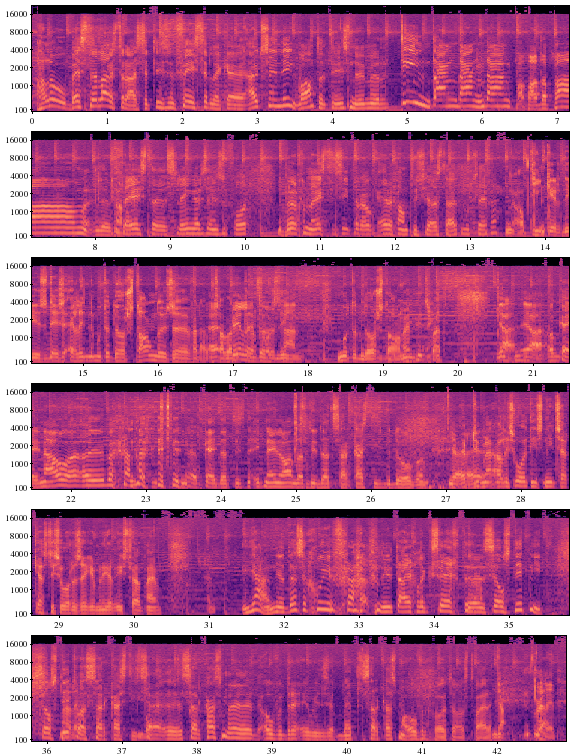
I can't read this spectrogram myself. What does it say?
Hallo beste luisteraars, het is een feestelijke uitzending, want het is nummer 10. Dang, dang, dang, papa de pam. De feesten, slingers enzovoort. De burgemeester ziet er ook erg enthousiast uit, moet ik zeggen. Ja, tien keer deze, deze ellende moeten doorstaan. Dus uh, zou wel willen doorstaan. Moeten doorstaan, hè. Dat is wat. Ja, ja oké. Nou, eh, eh, we gaan... oké, dat is. ik neem aan dat u dat sarcastisch bedoelt. Want, Ja, hebt u eh, mij al eens ooit iets niet sarcastisch horen zeggen, meneer Eastvenheim? Ja, dat is een goede vraag. Nu het eigenlijk zegt, eh, zelfs dit niet. Zelfs dit Nou, was sarcastisch. Eh, sarcasme eh, met sarcasme overgoten als het ware. Ja.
